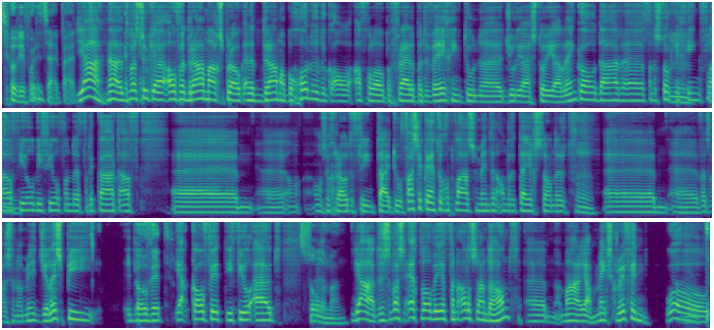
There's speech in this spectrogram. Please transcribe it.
Sorry voor dit zijpaard. Ja, nou, het was natuurlijk eh, over drama gesproken. En het drama begon natuurlijk al afgelopen vrijdag bij de weging. Toen eh, Julia Storialenko daar eh, van de stokje Mm, ging. Flauw mm. viel, die viel van de, van de kaart af. Ehm, eh, on- onze grote vriend Taito Vassa kreeg toch op het laatste moment een andere tegenstander. Hmm. Ehm, eh, wat was er nog meer? Gillespie. Die, Covid. Ja, COVID, die viel uit. Zonde Eh, man. Ja, dus er was echt wel weer van alles aan de hand. Ehm, maar ja, Max Griffin. Wow.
